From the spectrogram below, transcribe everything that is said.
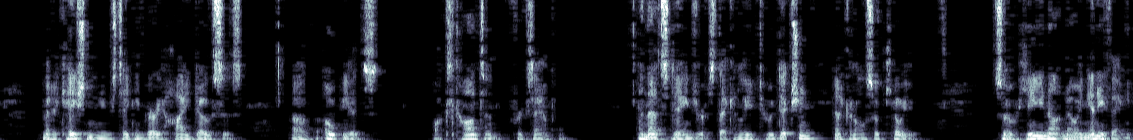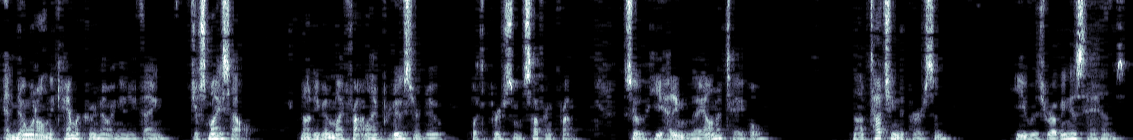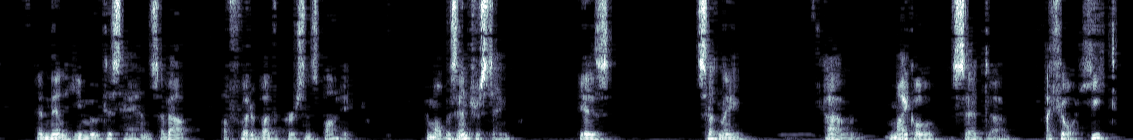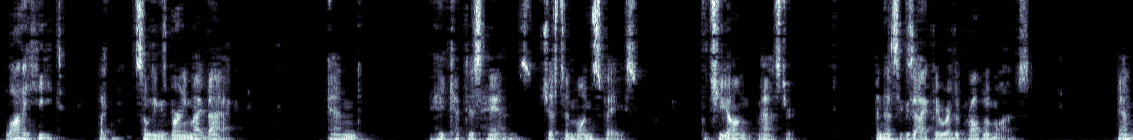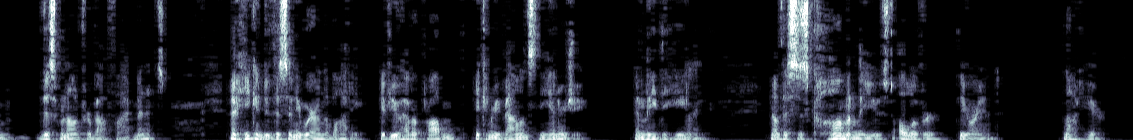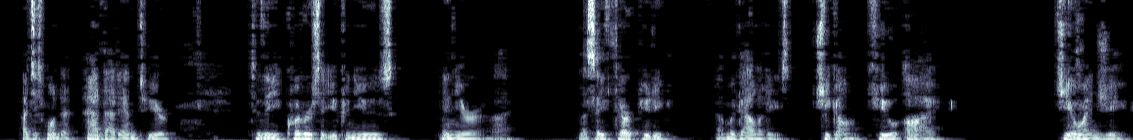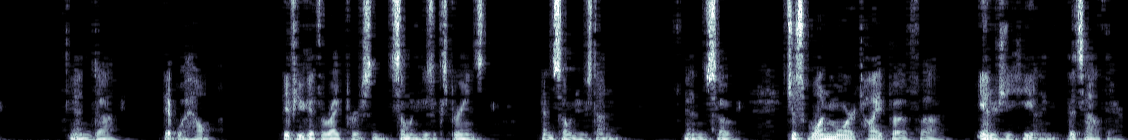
medication, and he was taking very high doses of opiates, Oxycontin, for example. And that's dangerous. That can lead to addiction, and it can also kill you. So he not knowing anything, and no one on the camera crew knowing anything, just myself, not even my frontline producer knew what the person was suffering from. So he had him lay on a table, not touching the person. He was rubbing his hands, and then he moved his hands about a foot above the person's body. And what was interesting is suddenly um, Michael said, uh, I feel heat, a lot of heat, like something's burning my back. And he kept his hands just in one space the Qigong master. And that's exactly where the problem was. And this went on for about five minutes. Now, he can do this anywhere in the body. If you have a problem, it can rebalance the energy and lead to healing. Now, this is commonly used all over the Orient, not here. I just wanted to add that into your, to the quivers that you can use in your, uh, let's say, therapeutic uh, modalities. Qigong, Q-I, G-O-N-G, and uh, it will help if you get the right person, someone who's experienced and someone who's done it. And so just one more type of uh, energy healing that's out there.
